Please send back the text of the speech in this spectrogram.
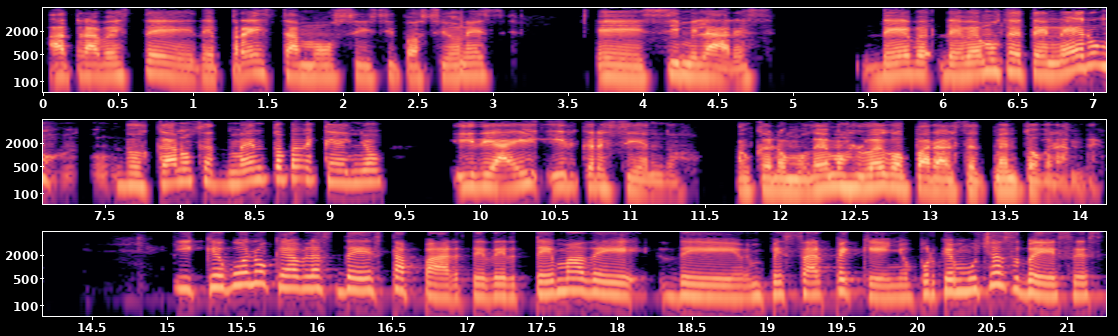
a través de, préstamos y situaciones eh, similares, debemos de tener un, buscar un segmento pequeño y de ahí ir creciendo, aunque nos mudemos luego para el segmento grande. Y qué bueno que hablas de esta parte, del tema de, de, empezar pequeño, porque muchas veces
